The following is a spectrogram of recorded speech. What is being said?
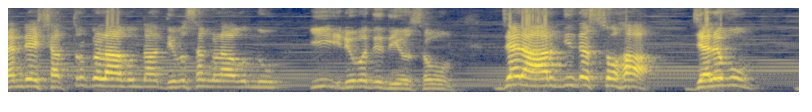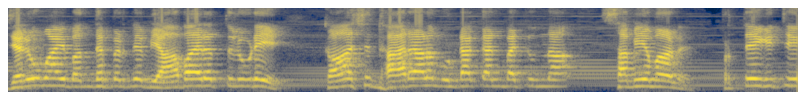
തന്റെ ശത്രുക്കളാകുന്ന ദിവസങ്ങളാകുന്നു ഈ ഇരുപത് ദിവസവും. ജലാർജിത സ്വഹ ജലവും ജലവുമായി ബന്ധപ്പെടുന്ന വ്യാപാരത്തിലൂടെ കാശ് ധാരാളം ഉണ്ടാക്കാൻ പറ്റുന്ന സമയമാണ്. പ്രത്യേകിച്ച്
